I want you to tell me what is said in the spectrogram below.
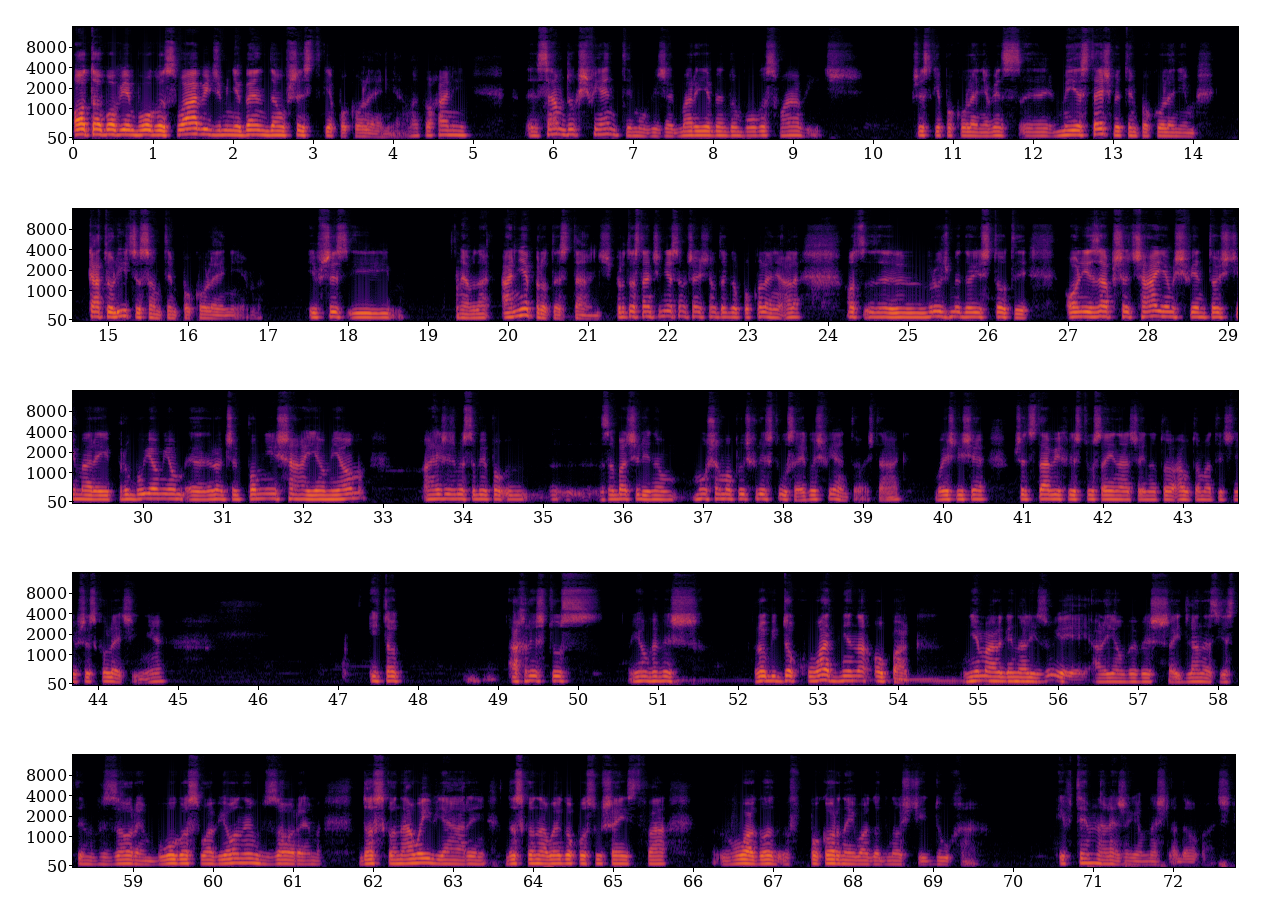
Oto bowiem błogosławić mnie będą wszystkie pokolenia. No kochani, sam Duch Święty mówi, że Maryję będą błogosławić wszystkie pokolenia, więc y, my jesteśmy tym pokoleniem. Katolicy są tym pokoleniem. I wszyscy, i, a nie protestanci. Protestanci nie są częścią tego pokolenia, ale od, y, wróćmy do istoty. Oni zaprzeczają świętości Maryi, próbują ją, y, czy pomniejszają ją, a jak żeśmy sobie po, zobaczyli, no muszą oprócz Chrystusa, Jego świętość, tak? Bo jeśli się przedstawi Chrystusa inaczej, no to automatycznie wszystko leci, nie? I to, a Chrystus ją wywyższa. Robi dokładnie na opak. Nie marginalizuje jej, ale ją wywyższa i dla nas jest tym wzorem, błogosławionym wzorem, doskonałej wiary, doskonałego posłuszeństwa w, łagod w pokornej łagodności ducha. I w tym należy ją naśladować.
